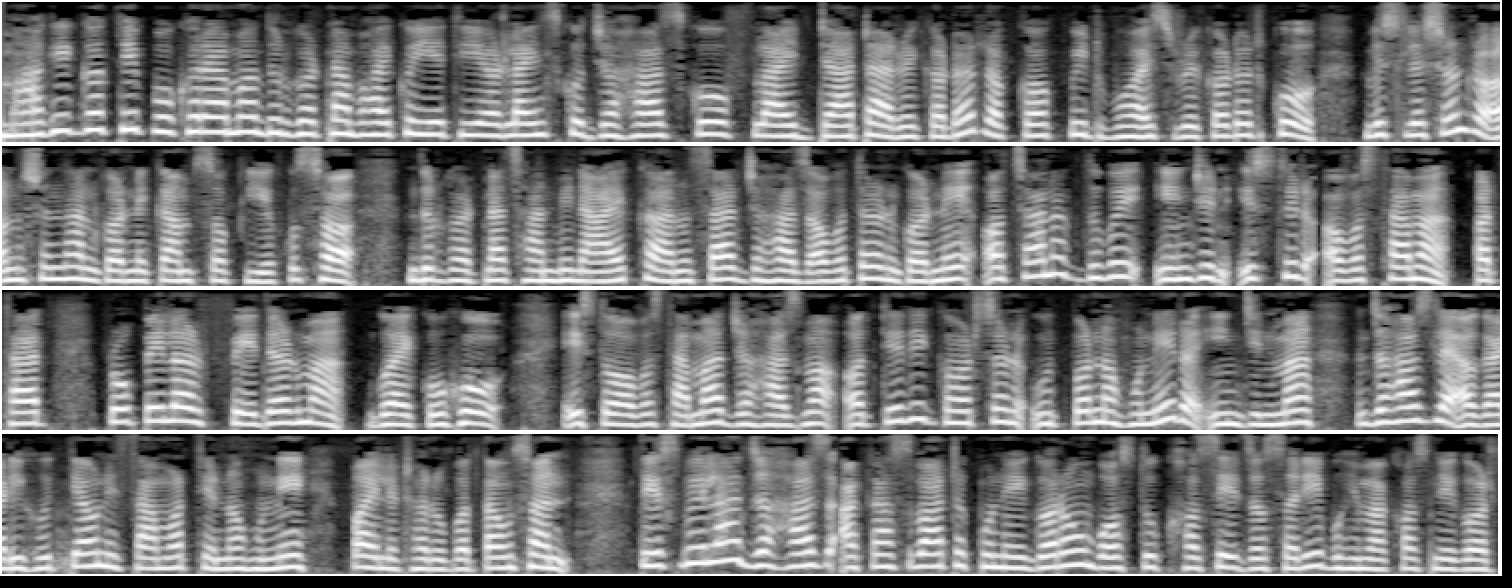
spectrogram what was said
माघे गते पोखरामा दुर्घटना भएको यति एयरलाइन्सको जहाजको फ्लाइट डाटा रेकर्डर र ककपिट भोइस रेकर्डरको विश्लेषण र अनुसन्धान गर्ने काम सकिएको छ। दुर्घटना छानबिन आयोगका अनुसार जहाज अवतरण गर्ने अचानक दुवै इन्जिन स्थिर अवस्थामा अर्थात प्रोपेलर फेदरमा गएको हो। यस्तो अवस्थामा जहाजमा अत्यधिक घर्षण उत्पन्न हुने र इन्जिनमा जहाजलाई अगाडि हुत्याउने सामर्थ्य नहुने पाइलटहरू बताउँछन्। त्यसबेला जहाज आकाशबाट कुनै गरौं वस्तु खसे जसरी भुइँमा खस्ने गर्छ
